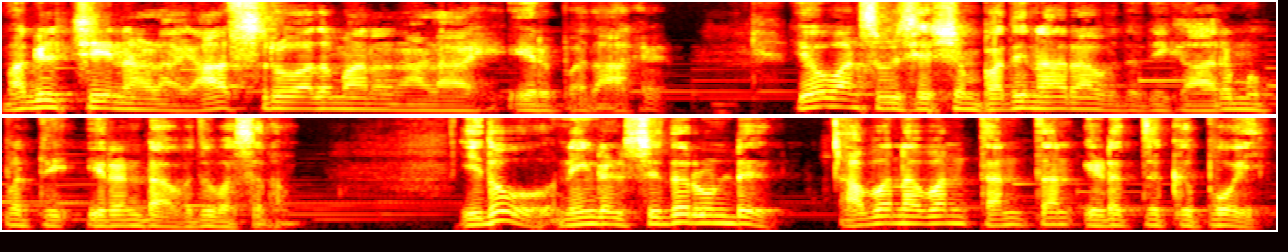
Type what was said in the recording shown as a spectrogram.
மகிழ்ச்சி நாளாய் ஆசீர்வாதமான நாளாய் இருப்பதாக. யோவான் சுவிசேஷம் பதினாறாவது அதிகாரம் முப்பத்தி இரண்டாவது வசனம். இதோ நீங்கள் சிதறுண்டு அவனவன் தன் தன் இடத்துக்கு போய்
